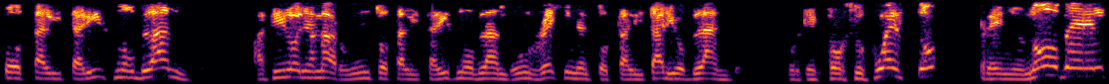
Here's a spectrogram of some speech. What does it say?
totalitarismo blando. Así lo llamaron, un totalitarismo blando, un régimen totalitario blando. Porque, por supuesto, premio Nobel,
